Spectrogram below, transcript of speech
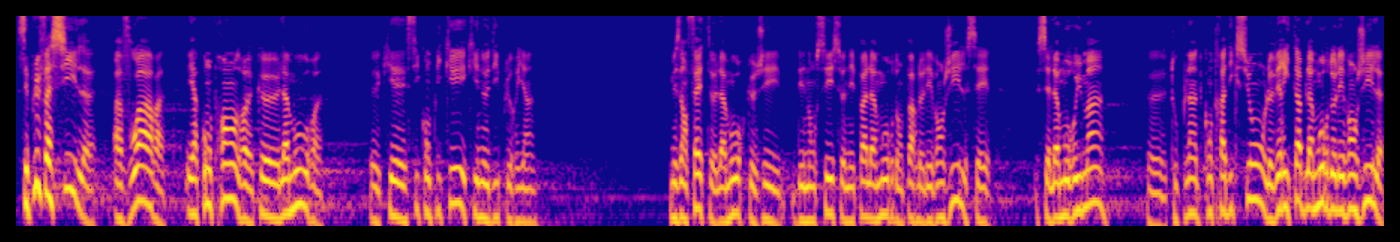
C'est plus facile à voir et à comprendre que l'amour euh, qui est si compliqué et qui ne dit plus rien. Mais en fait, l'amour que j'ai dénoncé, ce n'est pas l'amour dont parle l'Évangile, c'est, l'amour humain, euh, tout plein de contradictions. Le véritable amour de l'Évangile,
